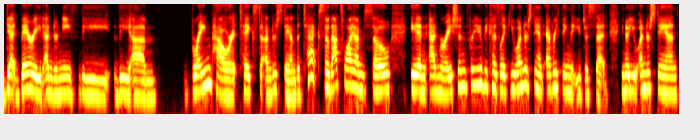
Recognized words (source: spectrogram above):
get buried underneath the the um brain power it takes to understand the text. So that's why I'm so in admiration for you because like you understand everything that you just said. You know, you understand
